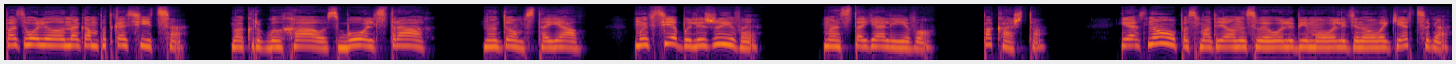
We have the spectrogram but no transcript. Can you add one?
позволила ногам подкоситься. Вокруг был хаос, боль, страх. Но дом стоял. Мы все были живы. Мы отстояли его. Пока что. Я снова посмотрела на своего любимого ледяного герцога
